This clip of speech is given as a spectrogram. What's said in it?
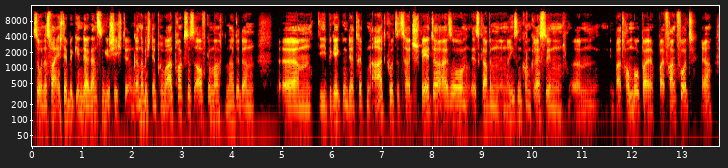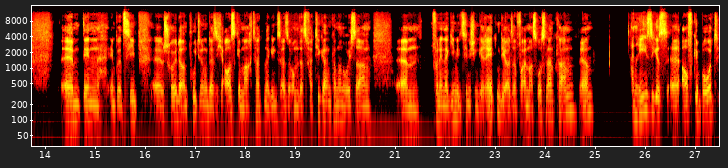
So, und das war eigentlich der Beginn der ganzen Geschichte. Und dann habe ich eine Privatpraxis aufgemacht und hatte dann ähm, die Begegnung der dritten Art kurze Zeit später. Also es gab einen, einen Riesenkongress in, ähm, in Bad Homburg bei, bei Frankfurt, ja, ähm, den im Prinzip äh, Schröder und Putin unter sich ausgemacht hatten. Da ging es also um das Vertickern, kann man ruhig sagen, ähm, von energiemedizinischen Geräten, die also vor allem aus Russland kamen. Ja. Ein riesiges äh, Aufgebot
